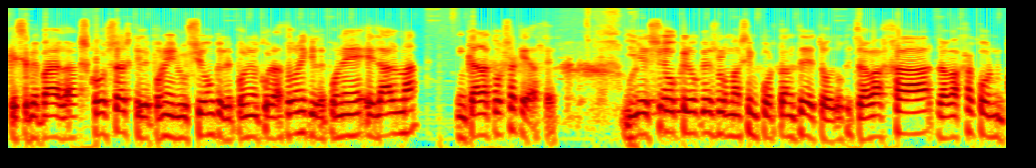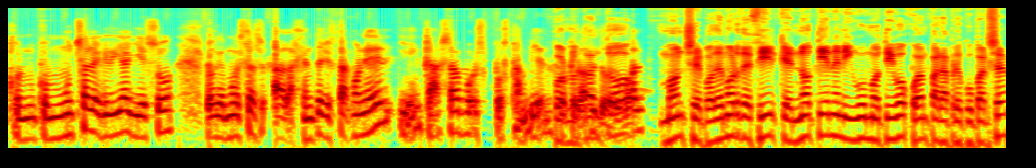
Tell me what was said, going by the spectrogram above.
que se prepara las cosas, que le pone ilusión, que le pone el corazón y que le pone el alma en cada cosa que hace. Y eso creo que es lo más importante de todo, que trabaja, trabaja con, con- con mucha alegría y eso lo demuestras a la gente que está con él y en casa pues, pues también. Por lo tanto. Monse, podemos decir que no tiene ningún motivo, Juan, para preocuparse.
